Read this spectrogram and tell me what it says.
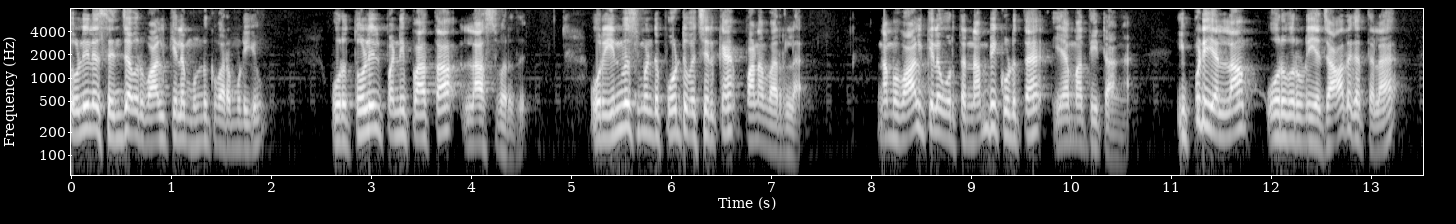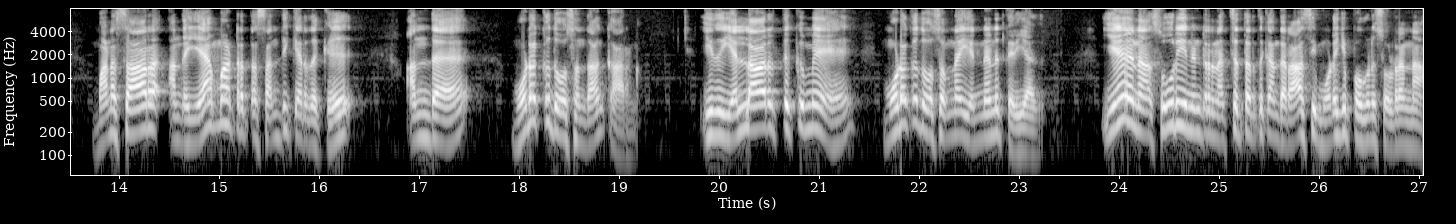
தொழிலை செஞ்சு அவர் வாழ்க்கையில் முன்னுக்கு வர முடியும்? ஒரு தொழில் பண்ணி பார்த்தா லாஸ் வருது. ஒரு இன்வெஸ்ட்மெண்ட்டு போட்டு வச்சுருக்கேன் பணம் வரல. நம்ம வாழ்க்கையில் ஒருத்தர் நம்பி கொடுத்தேன் ஏமாற்றிட்டாங்க இப்படியெல்லாம் ஒருவருடைய ஜாதகத்தில் மனசார அந்த ஏமாற்றத்தை சந்திக்கிறதுக்கு அந்த முடக்கு தோஷம்தான் காரணம். இது எல்லாத்துக்குமே முடக்கு தோஷம்னா என்னன்னு தெரியாது. ஏன் நான் சூரியன் என்ற நட்சத்திரத்துக்கு அந்த ராசி முடங்கி போகுன்னு சொல்கிறேன்னா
